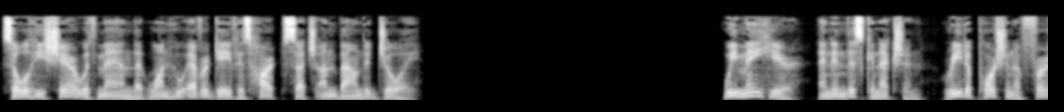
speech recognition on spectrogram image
so will he share with man that one who ever gave his heart such unbounded joy. We may hear, and in this connection, read a portion of 1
